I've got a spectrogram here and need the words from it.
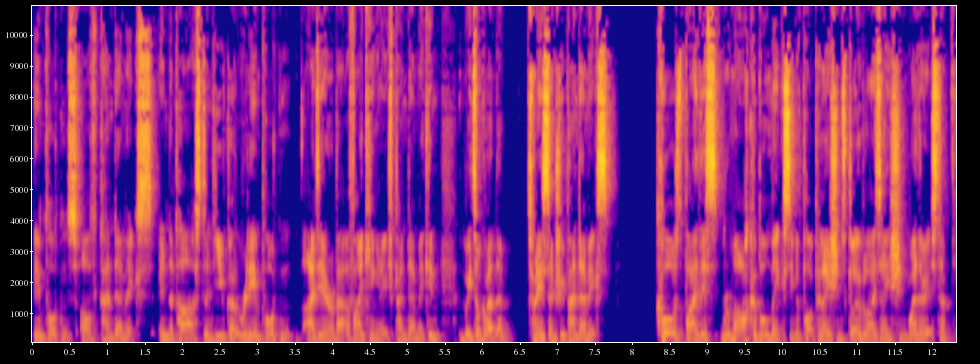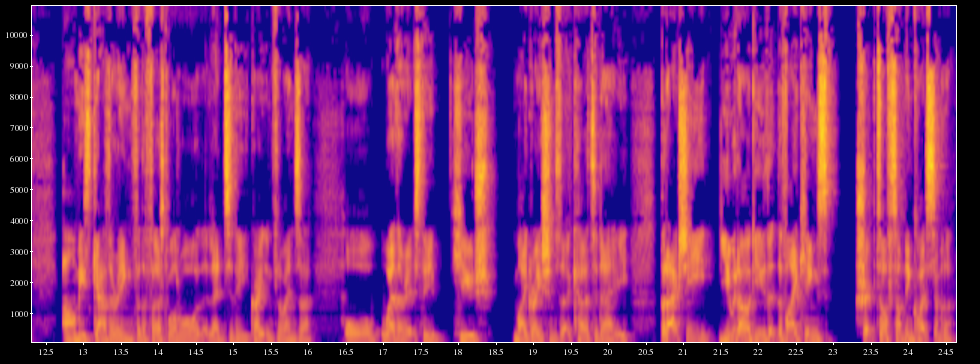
the importance of pandemics in the past. And you've got a really important idea about a Viking Age pandemic. And we talk about the 20th century pandemics caused by this remarkable mixing of populations, globalization, whether it's the armies gathering for the First World War that led to the Great Influenza, or whether it's the huge migrations that occur today. But actually, you would argue that the Vikings tripped off something quite similar.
